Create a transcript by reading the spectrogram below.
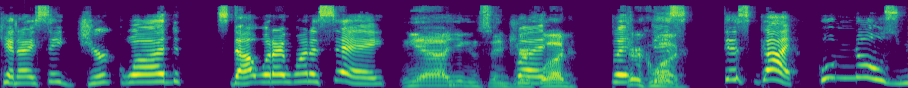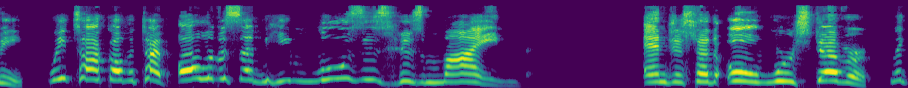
can I say jerkwad? It's not what I want to say, Yeah, you can say But- jerkwad. but Jerkwad. this this guy who knows me, we talk all the time. All of a sudden, he loses his mind and just said, "Oh, worst ever." Like,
